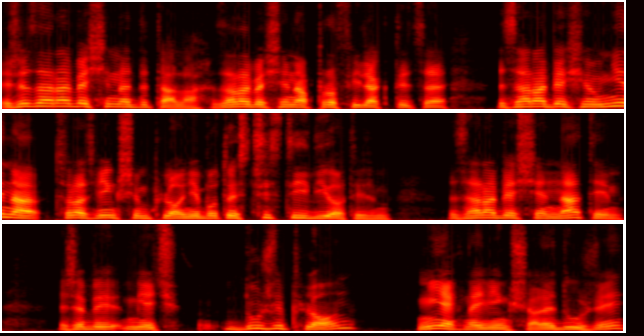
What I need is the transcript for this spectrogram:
że zarabia się na detalach, zarabia się na profilaktyce, zarabia się nie na coraz większym plonie, bo to jest czysty idiotyzm. Zarabia się na tym, żeby mieć duży plon, nie jak największy, ale duży,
